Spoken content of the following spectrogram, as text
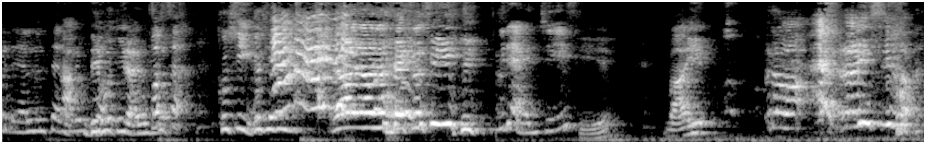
vorrei allontanare Ah, devo tirare un po'. Posso... Così, così. No, no, no, è così. Mi reggi? Sì. Vai. Brava. Bravissima.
